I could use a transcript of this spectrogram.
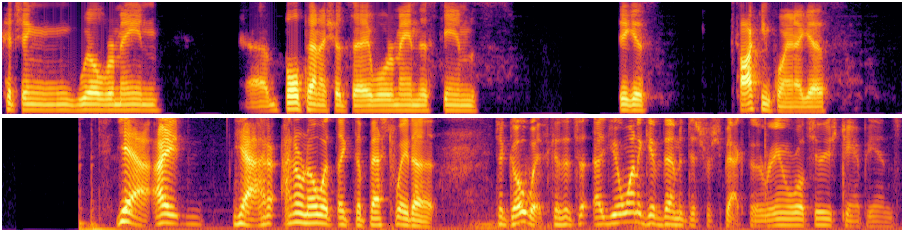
pitching will remain, uh, bullpen I should say will remain this team's biggest talking point, I guess. Yeah, I yeah I don't, I don't know what like the best way to to go with because it's uh, you don't want to give them a disrespect. They're the reigning World Series champions.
